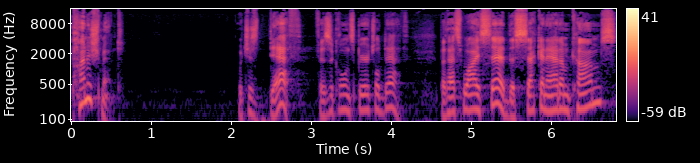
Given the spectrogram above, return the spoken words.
punishment, which is death, physical and spiritual death. But that's why I said the second Adam comes,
